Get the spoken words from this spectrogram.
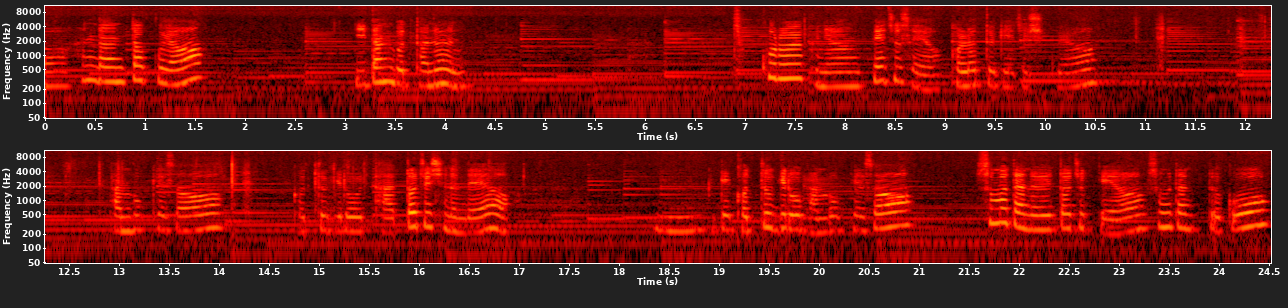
어, 한 단 떴고요. 2단부터는 초코를 그냥 빼주세요. 걸러뜨기 해주시고요. 반복해서 겉뜨기로 다 떠주시는데요. 음, 이렇게 겉뜨기로 반복해서 20단을 떠줄게요. 20단 뜨고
